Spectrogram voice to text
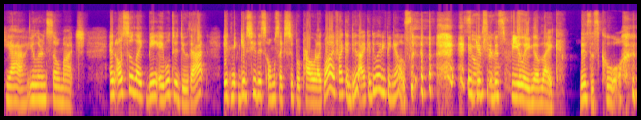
Yeah, you learn so much. And also, like being able to do that, it gives you this almost like superpower. Like, well, if I can do that, I can do anything else. It So gives you this feeling of like, this is cool.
